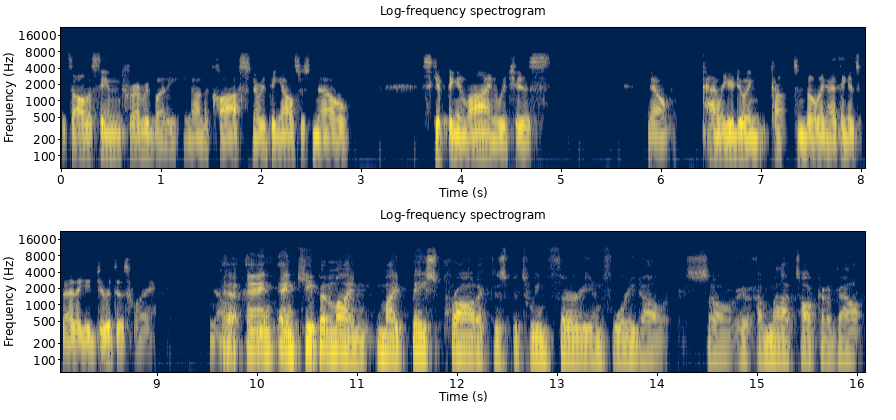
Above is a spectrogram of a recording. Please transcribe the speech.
It's all the same for everybody. You know, the costs and everything else. There's no skipping in line, which is, you know, kind of what you're doing custom building, I think it's better that you do it this way. You know? yeah, and and keep in mind, my base product is between thirty and forty dollars. So uh, I'm not talking about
